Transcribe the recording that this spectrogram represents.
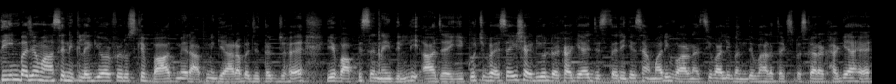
तीन बजे वहाँ से निकलेगी और फिर उसके बाद में रात में ग्यारह बजे तक जो है ये वापस से नई दिल्ली आ जाएगी। कुछ वैसा ही शेड्यूल रखा गया है जिस तरीके से हमारी वाराणसी वाली वंदे भारत एक्सप्रेस का रखा गया है।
